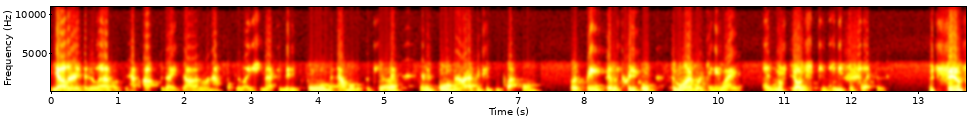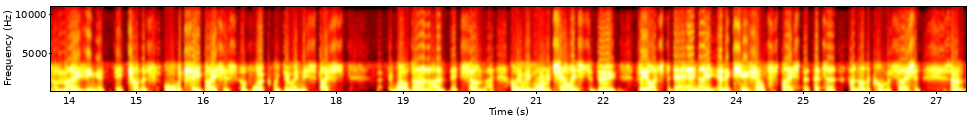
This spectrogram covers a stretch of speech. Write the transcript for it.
The other is it allows us to have up-to-date data on our population that can then inform our models of care and inform our advocacy platform. So it's been fairly critical to my work anyway, and we oh, still does. continue to collect it. It sounds amazing. It, it, covers all the key bases of work we do in this space. Well done. It's um, a little bit more of a challenge to do VI for data in a, an acute health space, but that's a, another conversation. Um,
